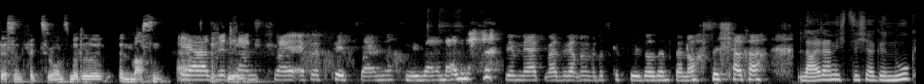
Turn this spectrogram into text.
Desinfektionsmittel in Massen. Ja, wir tragen zwei FFP2-Masken übereinander. Wir merken, also wir haben immer das Gefühl, so sind wir noch sicherer. Leider nicht sicher genug.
